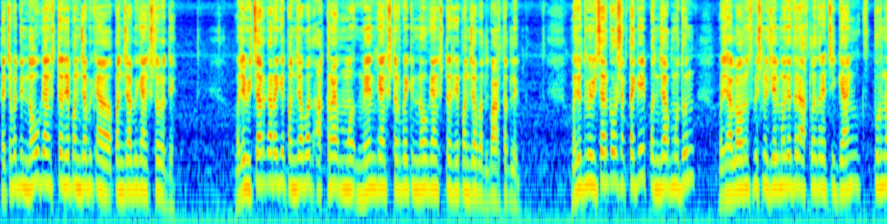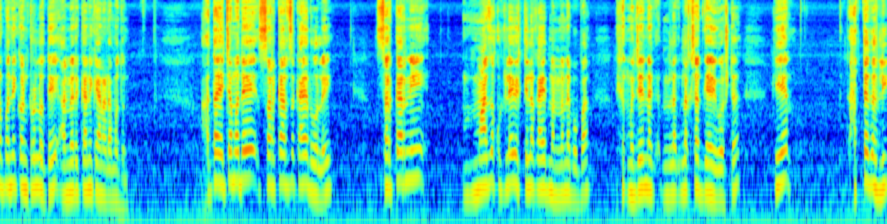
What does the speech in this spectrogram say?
त्याच्यामध्ये नऊ गँगस्टर हे पंजाबी पंजाबी गँगस्टर होते. म्हणजे विचार करा की पंजाबात अकरा मेन गँगस्टरपैकी नऊ गँगस्टर हे पंजाबात भारतातले आहेत. म्हणजे तुम्ही विचार करू शकता की पंजाबमधून म्हणजे हा लॉरेन्स बिश्नू जेलमध्ये जरी असला तर याची गँग पूर्णपणे कंट्रोल होते अमेरिका आणि कॅनडामधून. आता याच्यामध्ये सरकारचं काय रोल आहे? सरकारने माझं कुठल्याही व्यक्तीला काही म्हणणं नाही बाबा. म्हणजे न- ल- लक्षात घ्या ही गोष्ट की हत्या घडली.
